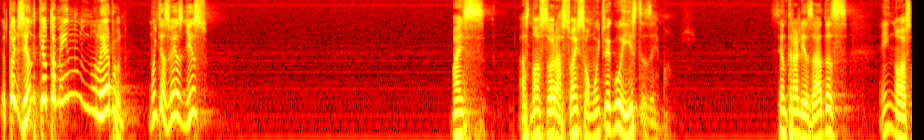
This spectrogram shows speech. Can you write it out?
eu estou dizendo que eu também não lembro muitas vezes disso. Mas as nossas orações são muito egoístas, irmãos. Centralizadas em nós.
